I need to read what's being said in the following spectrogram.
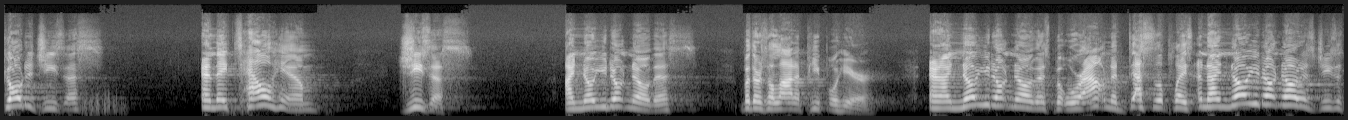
go to Jesus and they tell him, Jesus, I know you don't know this, but there's a lot of people here. And I know you don't know this, but we're out in a desolate place. And I know you don't know this, Jesus,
